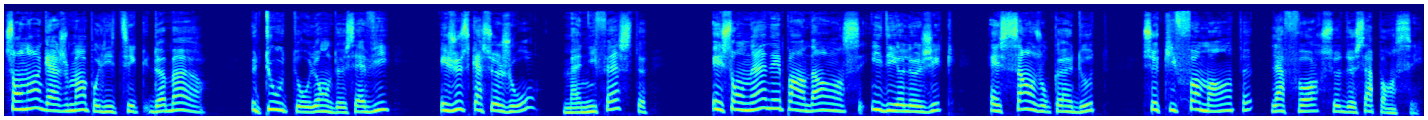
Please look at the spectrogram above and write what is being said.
Son engagement politique demeure, tout au long de sa vie et jusqu'à ce jour, manifeste, et son indépendance idéologique est sans aucun doute ce qui fomente la force de sa pensée.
